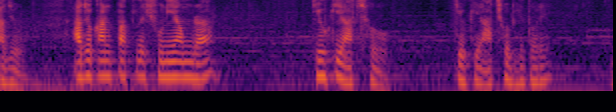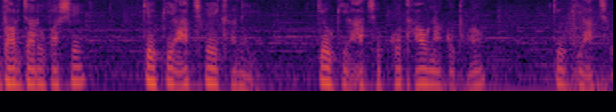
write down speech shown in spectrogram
আজও আজও কান পাতলে শুনি আমরা, কেউ কি আছো? কেউ কি আছো ভেতরে? দরজার ওপাশে, কেউ কি আছো এখানে? কেউ কি আছো কোথাও না কোথাও? কেউ কি আছো?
